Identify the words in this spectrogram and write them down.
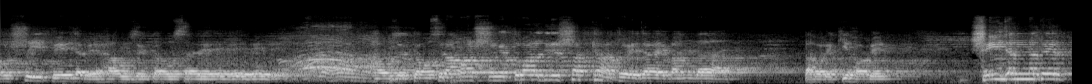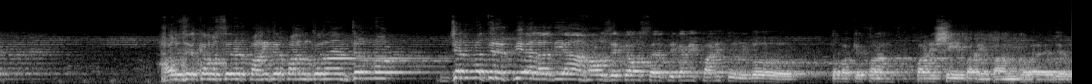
অবশ্যই পেয়ে যাবে হাউজে কাউসারে। হাউজে কাউসার আমার সঙ্গে তোমার যদি সাক্ষাৎ হয়ে যায় বান্দা, তাহলে কি হবে? সেই জান্নাতের হাউজে কাউসারের পানিটা পান করার জন্য জান্নাতের পিয়ালা দিয়া হাউজে কাউসার থেকে আমি পানি তুলবো। তোমাকে পান, পানি সেই পানি পান করায় দেব।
